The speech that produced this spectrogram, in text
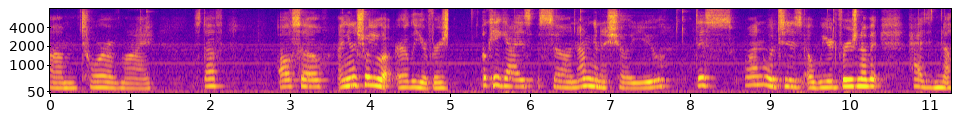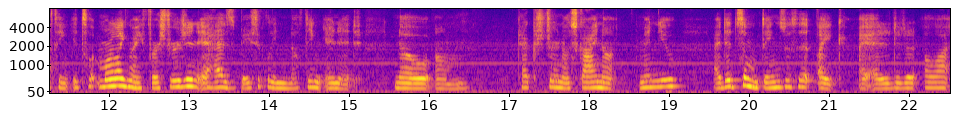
um, tour of my stuff. Also, I'm to show you an earlier version. Okay guys, so now I'm to show you this one, which is a weird version of it, has nothing. It's more like my first version. It has basically nothing in it. No um, texture, no sky, no menu. I did some things with it, like I edited it a lot.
